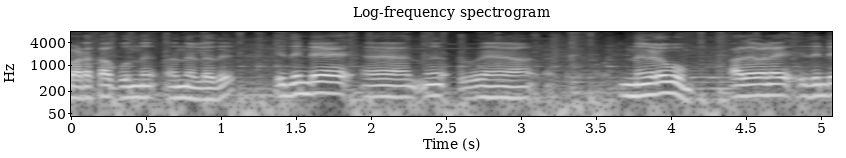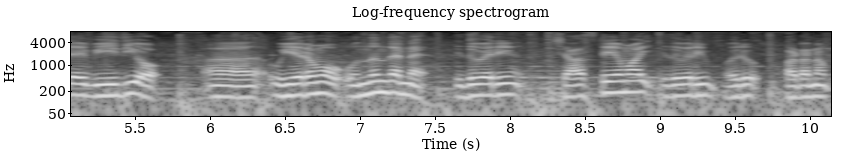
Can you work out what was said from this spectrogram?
വടക്കാക്കുന്ന് എന്നുള്ളത്. ഇതിന്റെ നീളവും അതേപോലെ ഇതിന്റെ വീതിയോ ഉയരമോ ഒന്നും തന്നെ ഇതുവരെയും ശാസ്ത്രീയമായി ഇതുവരെയും ഒരു പഠനം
